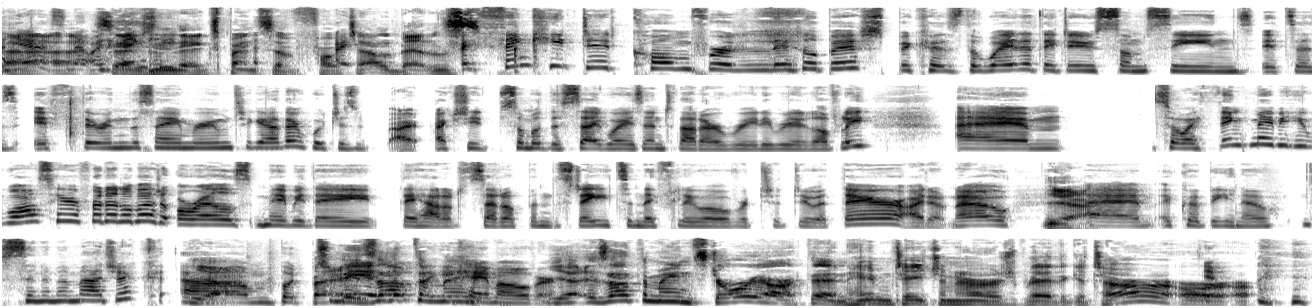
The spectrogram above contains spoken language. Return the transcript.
Uh, Yes, no, I think saving he- the expensive hotel bills. I think he did come for a little bit because the way that they do some scenes, it's as if they're in the same room together, which is uh, actually some of the segues into that are really, really lovely. Um, so I think maybe he was here for a little bit, or else maybe they they had it set up in the states and they flew over to do it there. I don't know. Yeah. um, it could be you know cinema magic. Yeah. Um, but, to me, it that looked like main- he came over. Yeah, is that the main story arc then? Him teaching her to play the guitar, or? or-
